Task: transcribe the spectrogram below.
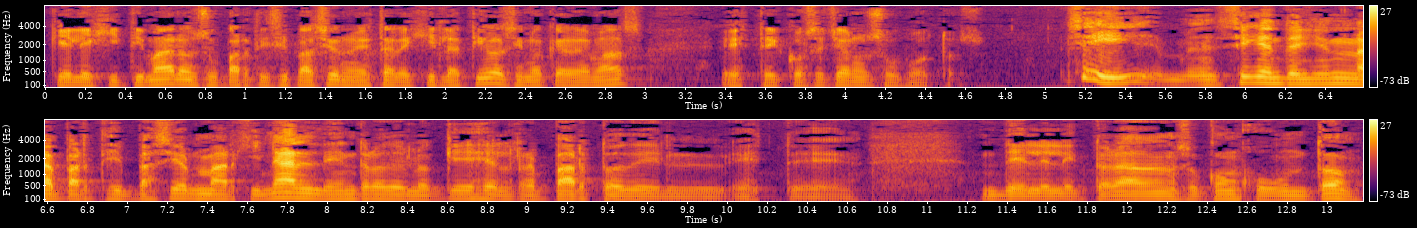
que legitimaron su participación en esta legislativa, sino que además este, cosecharon sus votos. Sí, siguen teniendo una participación marginal dentro de lo que es el reparto del, este, del electorado en su conjunto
